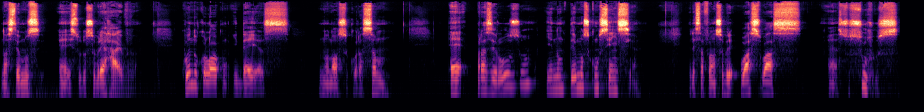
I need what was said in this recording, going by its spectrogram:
Nós temos é, estudos sobre a raiva. Quando colocam ideias no nosso coração, é prazeroso e não temos consciência. Ele está falando sobre waswas, é, sussurros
